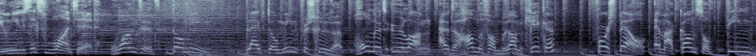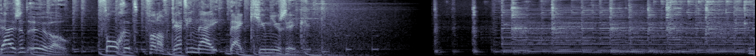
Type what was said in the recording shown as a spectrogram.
Q-Music's Wanted. Wanted, Domine. Blijft Domine verschuren 100 uur lang uit de handen van Bram Krikken? Voorspel en maak kans op 10.000 euro. Volg het vanaf 13 mei bij Q-Music.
